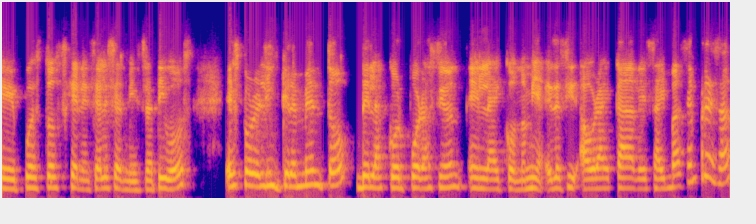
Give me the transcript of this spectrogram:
eh, puestos gerenciales y administrativos es por el incremento de la corporación en la economía. Es decir, ahora cada vez hay más empresas,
